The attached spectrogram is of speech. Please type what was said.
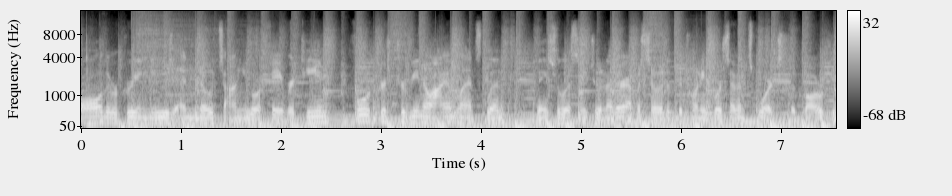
all the recruiting news and notes on your favorite team. For Chris Trevino, I am Lance Glenn. Thanks for listening to another episode of the 24 7 Sports Football Recruiting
